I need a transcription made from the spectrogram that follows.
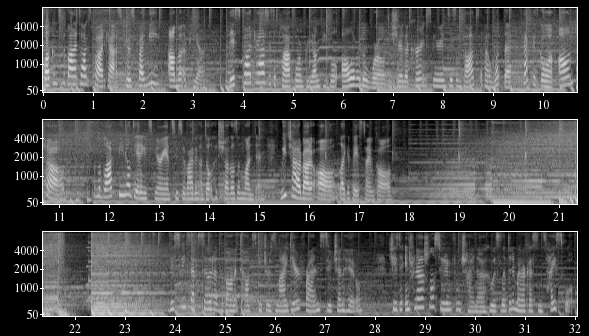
Welcome to the Bonnet Talks podcast, hosted by me, Ama Apia. This podcast is a platform for young people all over the world to share their current experiences and thoughts about what the heck is going on, child. From the black female dating experience to surviving adulthood struggles in London, we chat about it all like a FaceTime call. This week's episode of the Bonnet Talks features my dear friend, Shuchen Hu. She's an international student from China who has lived in America since high school.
